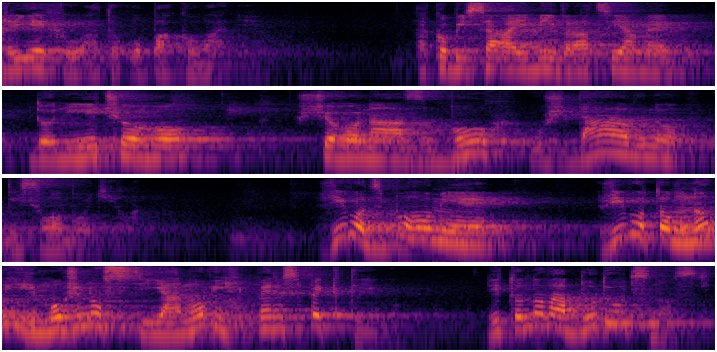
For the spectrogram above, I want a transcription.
hriechu a to opakovanie. Ako by sa aj my vraciame do niečoho, z čoho nás Boh už dávno vyslobodil. Život s Bohom je životom nových možností a nových perspektív. Je to nová budúcnosť.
